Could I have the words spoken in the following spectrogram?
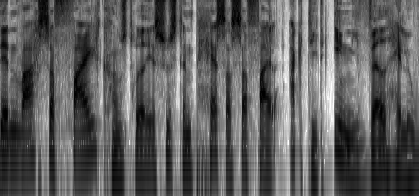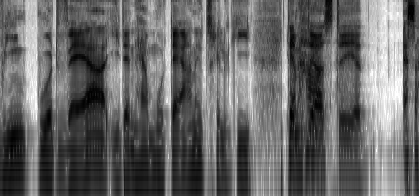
den var så fejlkonstrueret, jeg synes, den passer så fejlagtigt ind i, hvad Halloween burde være i den her moderne trilogi. Den Jamen, det er også det, jeg altså,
